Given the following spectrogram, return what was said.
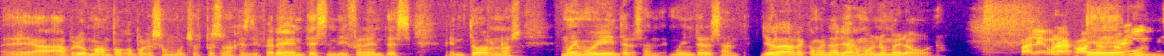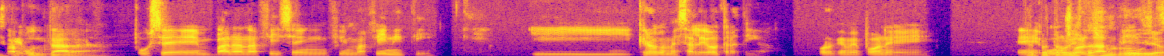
eh, abruma un poco porque son muchos personajes diferentes, en diferentes entornos. Muy, muy interesante, muy interesante. Yo la recomendaría como número uno. Vale, una cosa. Eh, ¿no? Apun- Es que Apuntada. puse Banana Fish en Film Affinity y creo que me sale otra, tío. Porque me pone. Eh, El protagonista es un soldado- rubio.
